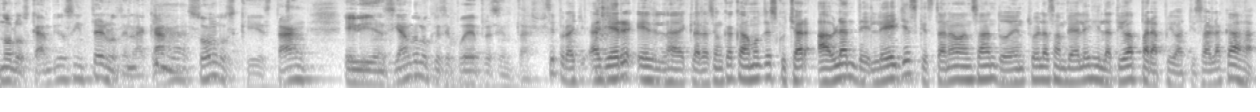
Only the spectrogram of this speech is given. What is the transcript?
No, los cambios internos en la caja son los que están evidenciando lo que se puede presentar. Sí, pero ayer en la declaración que acabamos de escuchar hablan de leyes que están avanzando dentro de la Asamblea Legislativa para privatizar la caja.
